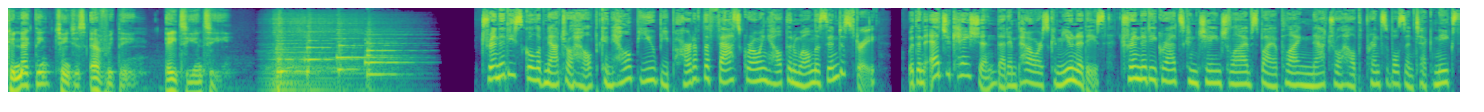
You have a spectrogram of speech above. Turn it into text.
Connecting changes everything. AT&T. Trinity School of Natural Health can help you be part of the fast-growing health and wellness industry. With an education that empowers communities, Trinity grads can change lives by applying natural health principles and techniques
